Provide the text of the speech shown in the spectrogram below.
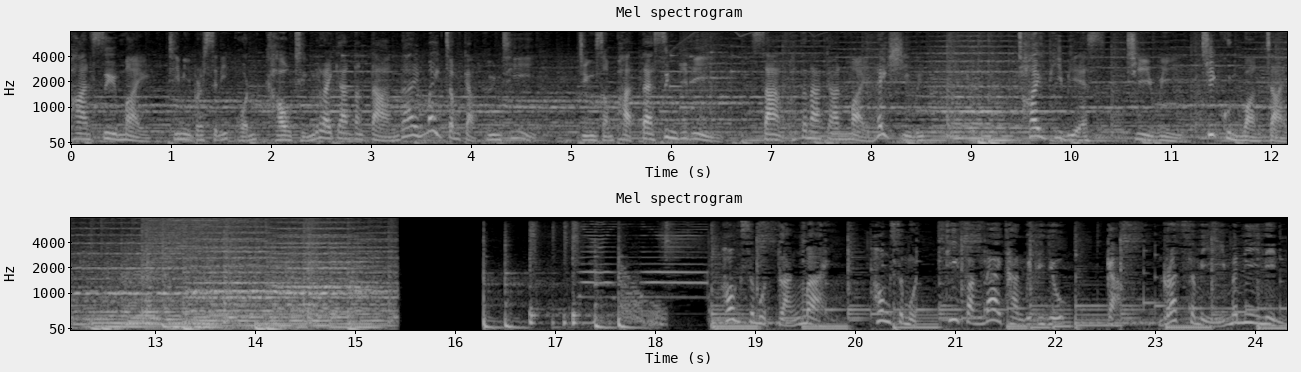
ผ่านสื่อใหม่ที่มีประสิทธิผลเข้าถึงรายการต่างๆ ได้ไม่จำกัดพื้นที่ จึงสัมผัสแต่สิ่งดีๆ สร้างพัฒนาการใหม่ให้ชีวิต ไทย PBS ทีวีที่คุณวางใจห้องสมุดหลังใหม่ ห้องสมุดที่ฟังได้ทางวิทยุ กับรัศมีมณีนิน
